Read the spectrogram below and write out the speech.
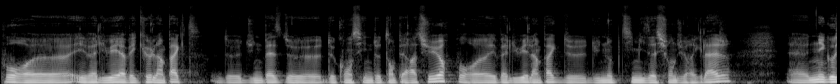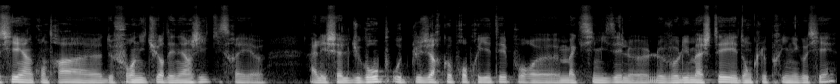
pour euh, évaluer avec eux l'impact d'une baisse de, de, consigne de température, pour euh, évaluer l'impact d'une optimisation du réglage, négocier un contrat de fourniture d'énergie qui serait à l'échelle du groupe ou de plusieurs copropriétés pour maximiser le, le, volume acheté et donc le prix négocié.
